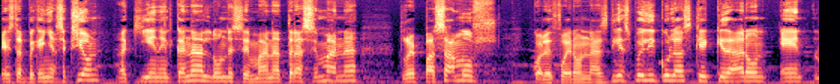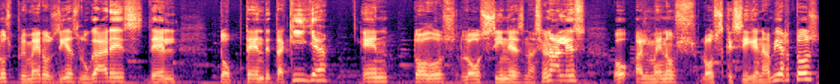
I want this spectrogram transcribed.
Esta pequeña sección aquí en el canal donde semana tras semana repasamos cuáles fueron las 10 películas que quedaron en los primeros 10 lugares del Top 10 de taquilla en todos los cines nacionales o al menos los que siguen abiertos.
